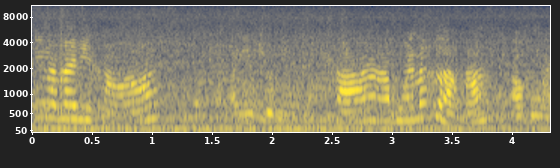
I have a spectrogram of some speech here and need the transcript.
ที่รับอะไรดีคะอันนี้ชุด ค่ะเอาบวยมะเขือคะเอาบวย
